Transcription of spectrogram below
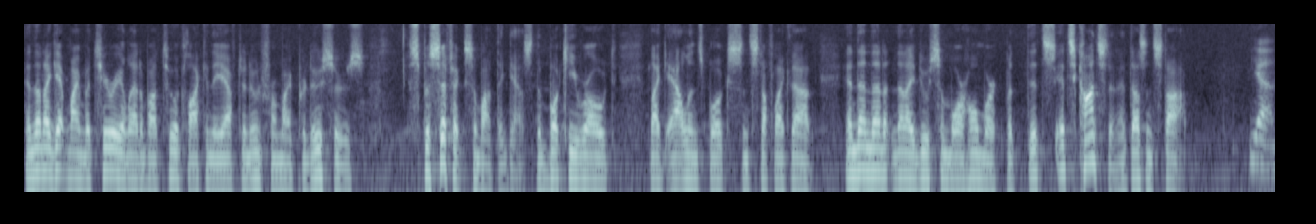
And then I get my material at about 2 o'clock in the afternoon from my producers, specifics about the guest, the book he wrote, like Alan's books and stuff like that. And then, then, then I do some more homework, but it's, it's constant. It doesn't stop. Yeah.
